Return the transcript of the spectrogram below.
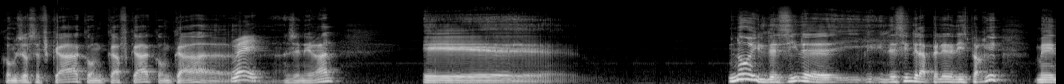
comme Joseph K, comme Kafka, comme K euh, Oui. en général. Et non, il décide, il décide de l'appeler Les Disparus, mais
